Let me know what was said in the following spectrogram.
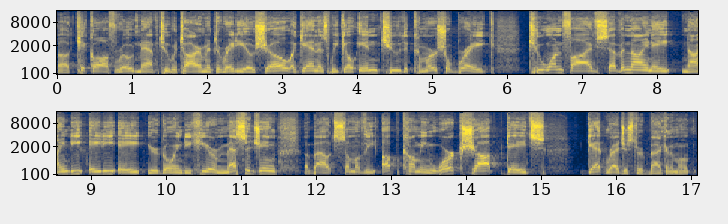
uh, kick off Roadmap to Retirement, the radio show. Again, as we go into the commercial break. 215 798 9088. You're going to hear messaging about some of the upcoming workshop dates. Get registered. Back in a moment.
